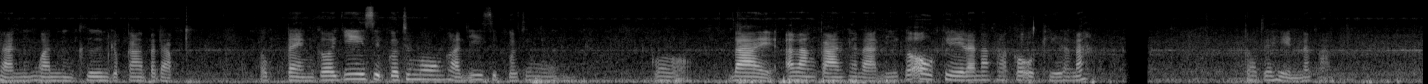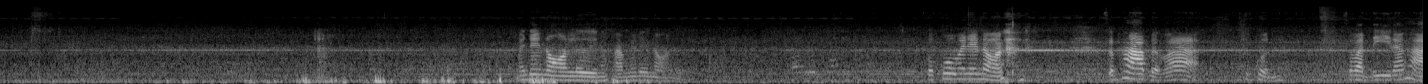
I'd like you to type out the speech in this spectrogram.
ค่ะหนึ่งวันหนึ่งคืนกับการประดับ ตกแต่งก็ยี่สิบกว่าชั่วโมงค่ะยี่สิบกว่าชั่วโมง ก็ได้อลังการขนาดนี้ก็โอเคแล้วนะคะ ก็โอเคแล้วนะ ก็จะเห็นนะคะไม่ได้นอนเลยนะคะ ไม่ได้นอนเลยโกโก้ไม่ได้นอน สภาพแบบว่าทุกคนสวัสดีนะคะ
